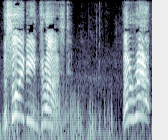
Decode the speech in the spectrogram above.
the soybean thrust. Let her rip.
